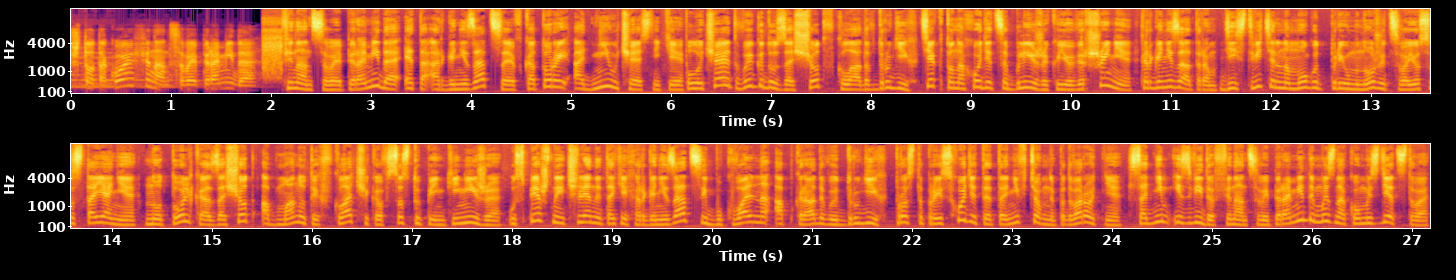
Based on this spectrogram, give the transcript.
Что такое финансовая пирамида? Финансовая пирамида – это организация, в которой одни участники получают выгоду за счет вкладов других. Те, кто находится ближе к ее вершине, к организаторам, действительно могут приумножить свое состояние, но только за счет обманутых вкладчиков со ступеньки ниже. Успешные члены таких организаций буквально обкрадывают других. Просто происходит это не в темной подворотне. С одним из видов финансовой пирамиды мы знакомы с детства.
